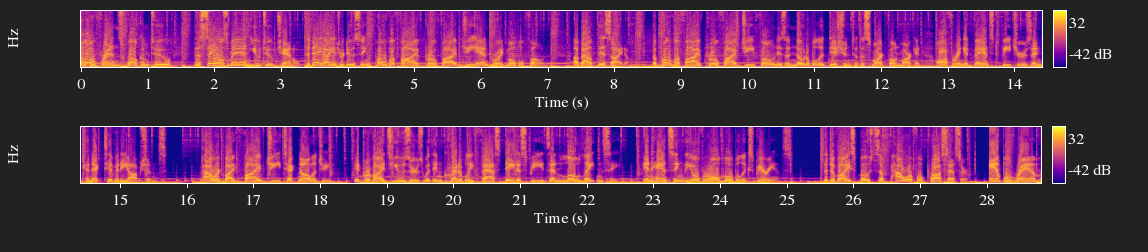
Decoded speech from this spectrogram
Hello friends, welcome to the Salesman YouTube channel. Today I'm introducing POVA 5 Pro 5G Android mobile phone. About this item. The POVA 5 Pro 5G phone is a notable addition to the smartphone market, offering advanced features and connectivity options. Powered by 5G technology, it provides users with incredibly fast data speeds and low latency, enhancing the overall mobile experience. The device boasts a powerful processor, ample RAM,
